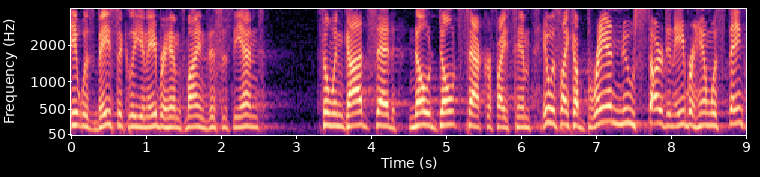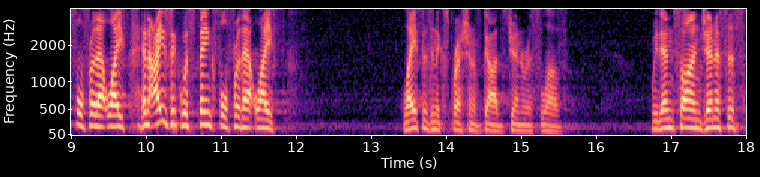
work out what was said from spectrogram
it was basically in Abraham's mind this is the end. So when God said, No, don't sacrifice him, it was like a brand new start, and Abraham was thankful for that life, and Isaac was thankful for that life. Life is an expression of God's generous love. We then saw in Genesis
